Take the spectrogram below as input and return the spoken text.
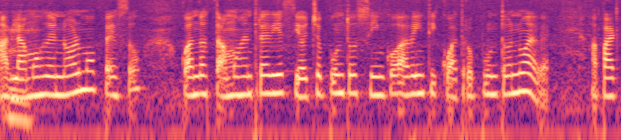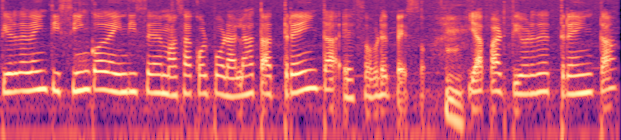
Hablamos de normopeso cuando estamos entre 18.5 a 24.9. A partir de 25 de índice de masa corporal hasta 30 es sobrepeso. Mm. Y a partir de 30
